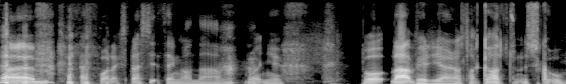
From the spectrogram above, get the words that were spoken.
um, F1 explicit thing on that, weren't you? But that video, I was like, God, this is cool.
